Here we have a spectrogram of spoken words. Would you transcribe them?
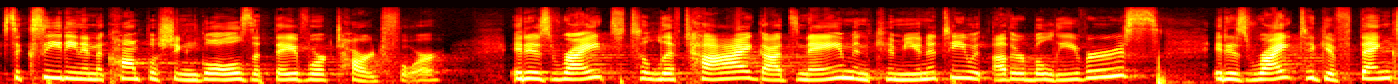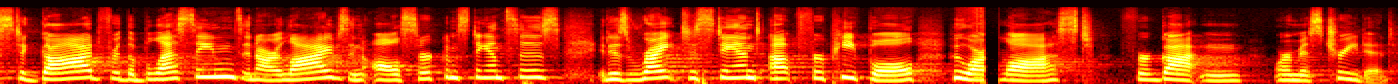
succeeding in accomplishing goals that they've worked hard for. It is right to lift high God's name in community with other believers. It is right to give thanks to God for the blessings in our lives in all circumstances. It is right to stand up for people who are lost, forgotten, or mistreated.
